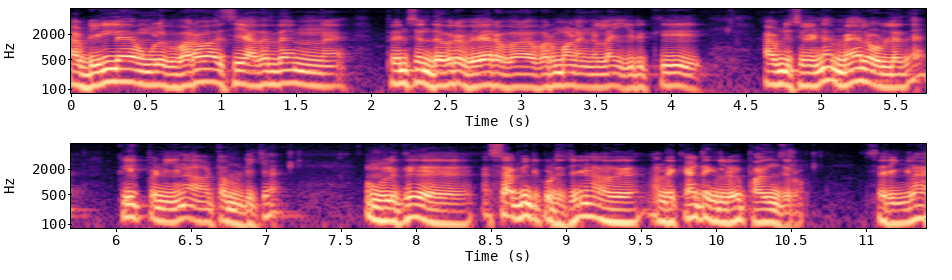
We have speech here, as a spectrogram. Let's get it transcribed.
அப்படி இல்லை உங்களுக்கு வரவாசி அதர் தான் பென்ஷன் தவிர வேறு வ வருமானங்கள்லாம் இருக்குது அப்படின்னு சொல்லிங்கன்னா மேலே உள்ளதை கிளிக் பண்ணிங்கன்னா ஆட்டோமேட்டிக்காக உங்களுக்கு சப்மிட் கொடுத்துட்டிங்கன்னா அது அந்த கேட்டகரியில் போய் பதிஞ்சிரும். சரிங்களா?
